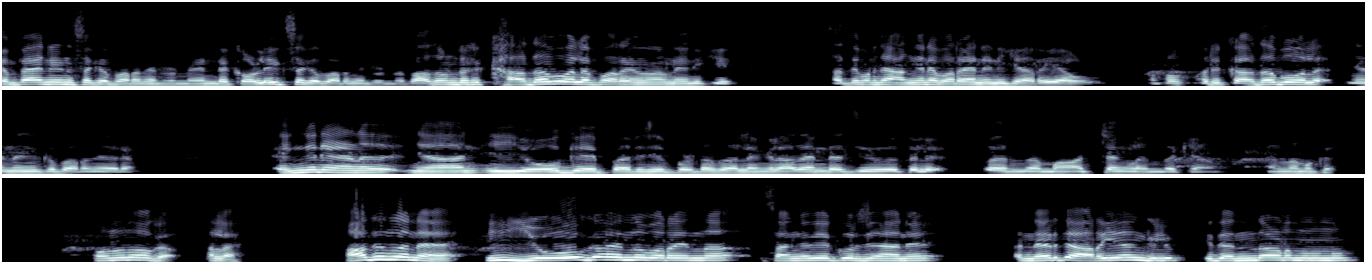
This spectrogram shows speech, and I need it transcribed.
കമ്പാനിയൻസ് ഒക്കെ പറഞ്ഞിട്ടുണ്ട്. എന്റെ കൊളീഗ്സ് ഒക്കെ പറഞ്ഞിട്ടുണ്ട്. അപ്പോൾ അതുകൊണ്ട് ഒരു കഥ പോലെ പറയുന്നതാണ് എനിക്ക് സത്യം പറഞ്ഞാൽ അങ്ങനെ പറയാൻ എനിക്ക് അറിയാവൂ അപ്പം ഒരു കഥ പോലെ ഞാൻ നിങ്ങൾക്ക് പറഞ്ഞുതരാം. എങ്ങനെയാണ് ഞാൻ ഈ യോഗയെ പരിചയപ്പെട്ടത്? അല്ലെങ്കിൽ അതെന്റെ ജീവിതത്തിൽ വരുന്ന മാറ്റങ്ങൾ എന്തൊക്കെയാണ്? എന്ന് നമുക്ക് ഒന്ന് നോക്കാം അല്ലെ? ആദ്യം തന്നെ ഈ യോഗ എന്ന് പറയുന്ന സംഗതിയെക്കുറിച്ച് ഞാൻ നേരത്തെ അറിയാമെങ്കിലും ഇതെന്താണെന്നൊന്നും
